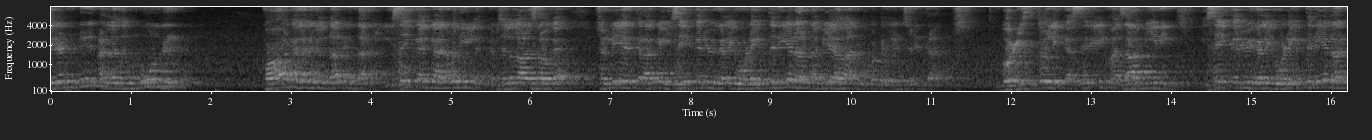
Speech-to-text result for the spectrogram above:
இரண்டு அல்லது மூன்று பாடகர்கள் தான் இருந்தார்கள். இசைக்கு அங்கே அனுமதி இல்லை. நபிசல்லாசுவங்க சொல்லியிருக்கிறாங்க இசைக்கருவிகளை உழைத்தறிய நான் நபியாக அனுப்பப்பட்டுள்ளேன் சொல்லிட்டார் கசிரில் மசாமீரி இசைக்கருவிகளை உழைத்தறிய நான்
